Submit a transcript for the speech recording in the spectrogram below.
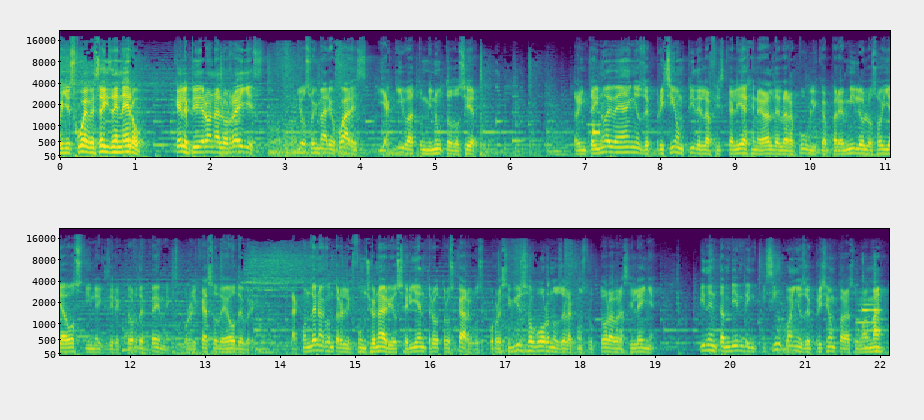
Hoy es jueves 6 de enero. ¿Qué le pidieron a los reyes? Yo soy Mario Juárez y aquí va tu minuto dosier. 39 años de prisión pide la Fiscalía General de la República para Emilio Lozoya Austin, exdirector de Pemex, por el caso de Odebrecht. La condena contra el exfuncionario sería, entre otros cargos, por recibir sobornos de la constructora brasileña. Piden también 25 años de prisión para su mamá,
